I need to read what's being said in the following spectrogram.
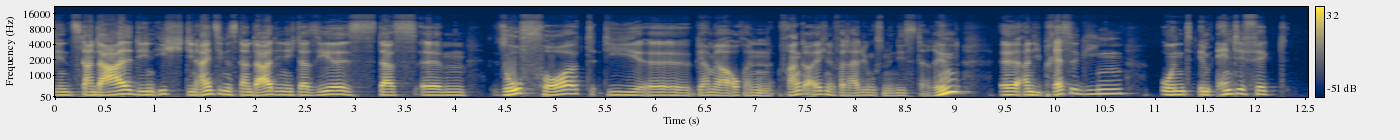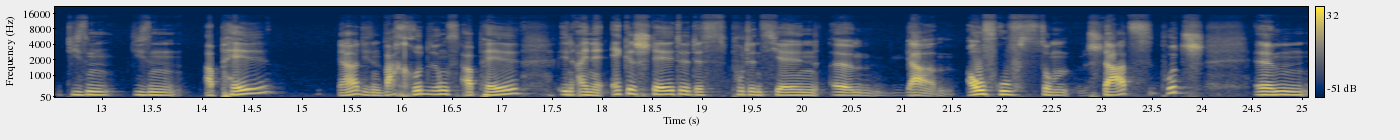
den Skandal, den ich, den einzigen Skandal, den ich da sehe, ist, dass ähm, sofort die, äh, wir haben ja auch in Frankreich eine Verteidigungsministerin, äh, an die Presse ging und im Endeffekt diesen, diesen Appell, ja, diesen Wachrüttelungsappell in eine Ecke stellte des potenziellen ähm, ja, Aufrufs zum Staatsputsch. Ähm,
